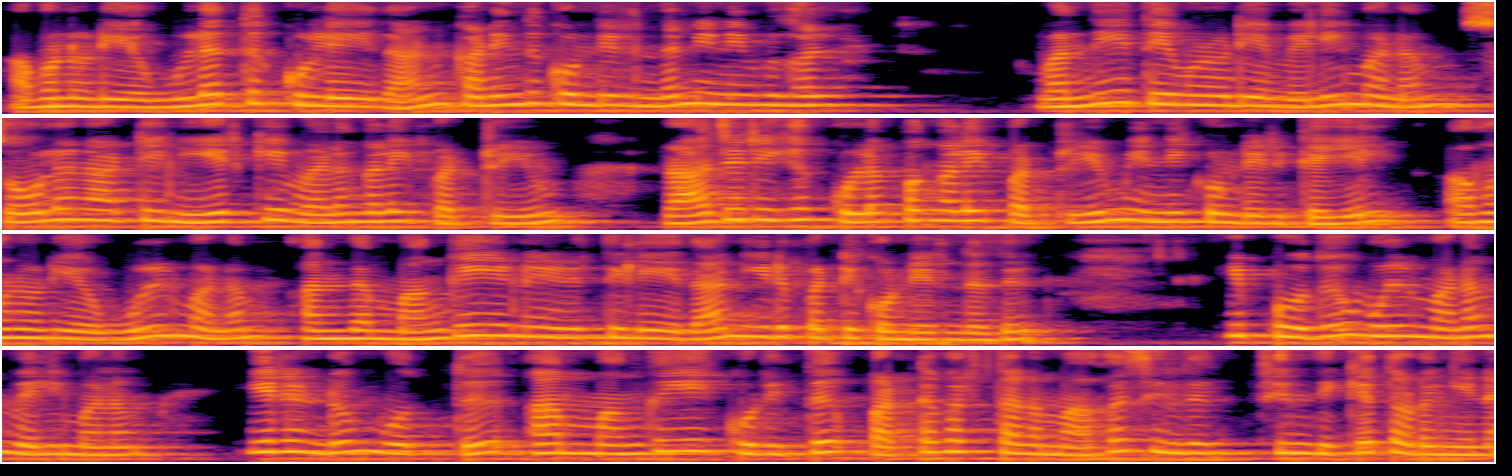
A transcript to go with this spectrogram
அவனுடைய உள்ளத்துக்குள்ளேதான் கனிந்து கொண்டிருந்த நினைவுகள். வந்தியத்தேவனுடைய வெளிமனம் சோழ நாட்டின் இயற்கை வளங்களை பற்றியும் ராஜரீக குழப்பங்களை பற்றியும் எண்ணிக்கொண்டிருக்கையில் அவனுடைய உள்மனம் அந்த மங்கையனிடத்திலேதான் ஈடுபட்டு கொண்டிருந்தது. இப்போது உள்மனம் வெளிமனம் இரண்டும் ஒத்து அம்மங்கையை குறித்து பட்டவர்த்தனமாக சிந்தி சிந்திக்க தொடங்கின.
